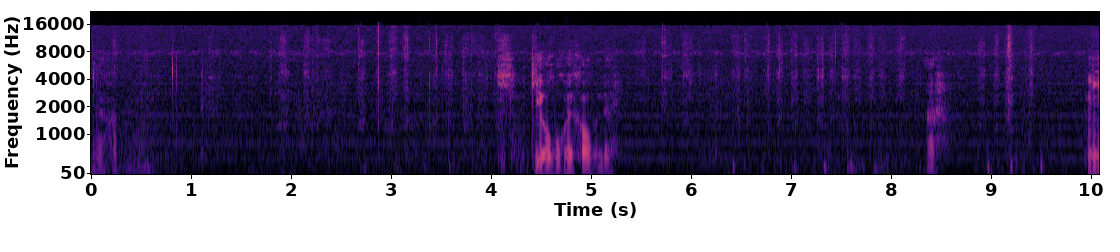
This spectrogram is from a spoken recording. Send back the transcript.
เนี่ยครับ เกี่ยวบ่ค่อยเข้ากันเลยอะนี่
